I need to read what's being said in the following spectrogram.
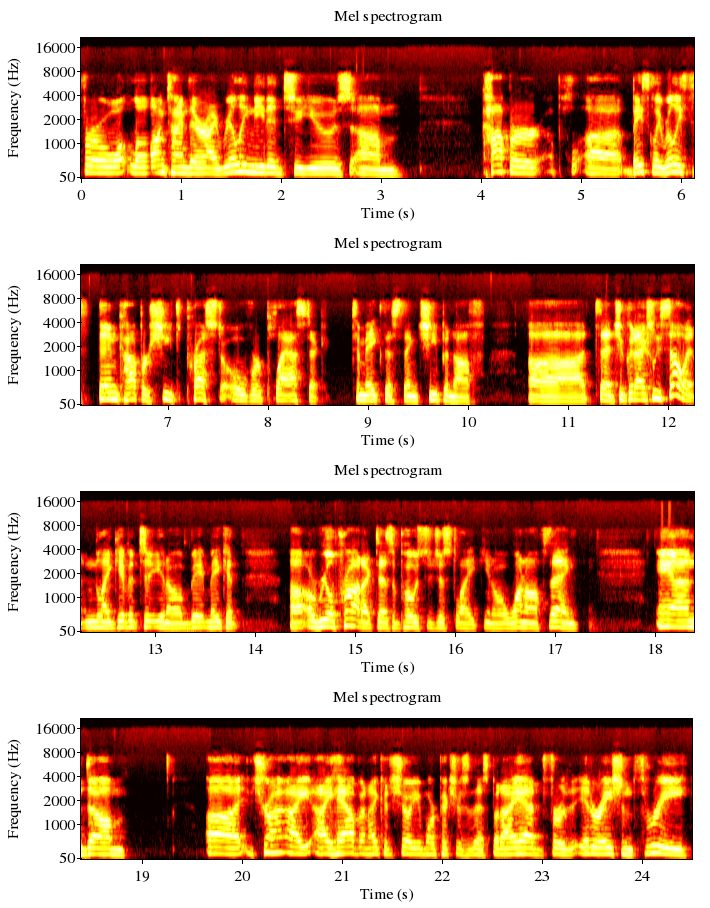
for a long time there, I really needed to use um, copper, uh, basically really thin copper sheets pressed over plastic to make this thing cheap enough uh, that you could actually sell it and like give it to you know make it uh, a real product as opposed to just like you know a one-off thing. And um, uh, try I, I have and I could show you more pictures of this, but I had for the iteration three.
